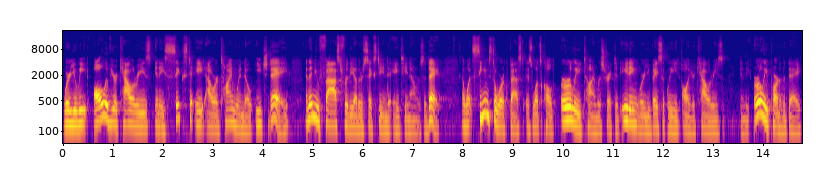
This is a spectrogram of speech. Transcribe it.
where you eat all of your calories in a six to eight hour time window each day, and then you fast for the other 16 to 18 hours a day. And what seems to work best is what's called early time restricted eating, where you basically eat all your calories in the early part of the day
